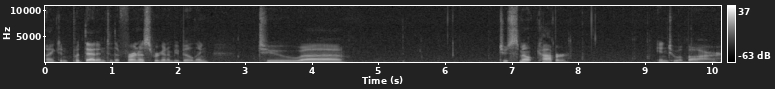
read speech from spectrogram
I can put that into the furnace we're going to be building to uh, to smelt copper into a bar.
